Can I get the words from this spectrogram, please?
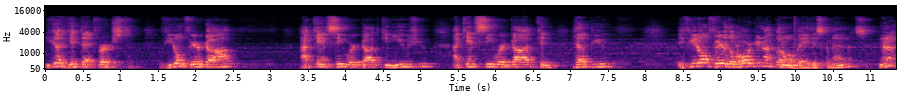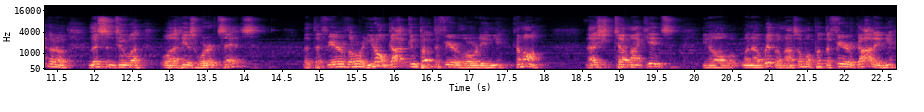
You got to get that first. If you don't fear God, I can't see where God can use you. I can't see where God can help you. If you don't fear the Lord, you're not going to obey His commandments. You're not going to listen to what, what His Word says. But the fear of the Lord, you know, God can put the fear of the Lord in you. Come on. I should tell my kids, you know, when I whip them, I am going to put the fear of God in you.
